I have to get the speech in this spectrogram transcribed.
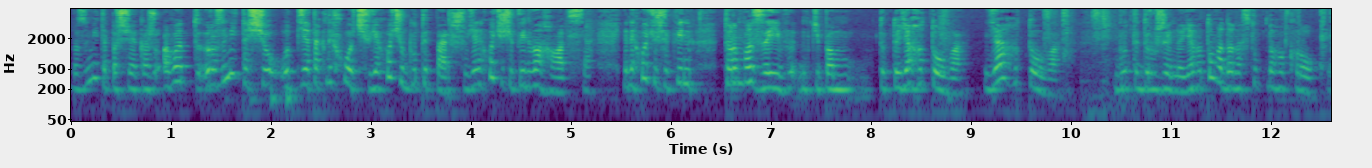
Розумієте, про що я кажу? А ви от розумієте, що от я так не хочу, я хочу бути першою, я не хочу, щоб він вагався, я не хочу, щоб він тормозив. Ну, типа, тобто я готова. Я готова бути дружиною, я готова до наступного кроку.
